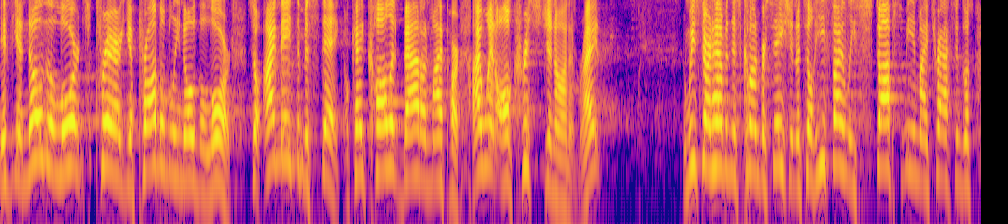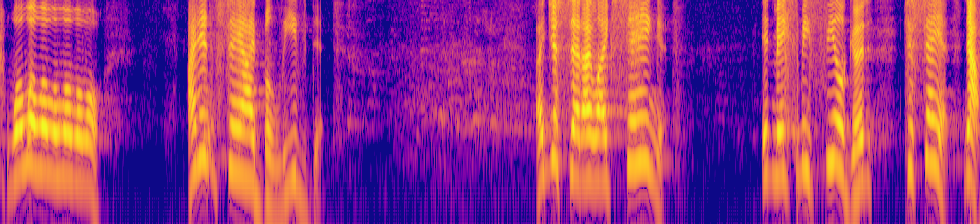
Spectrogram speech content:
if you know the Lord's Prayer, you probably know the Lord. So I made the mistake, okay? Call it bad on my part. I went all Christian on him, right? And we start having this conversation until he finally stops me in my tracks and goes, Whoa, whoa, whoa, whoa, whoa, whoa, whoa. I didn't say I believed it. I just said I like saying it. It makes me feel good to say it. Now,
